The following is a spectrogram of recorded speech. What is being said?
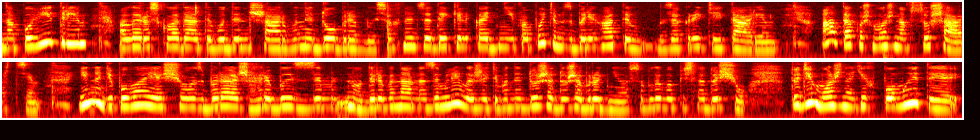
на повітрі, але розкладати в один шар, вони добре висохнуть за декілька днів, а потім зберігати в закритій тарі. А також можна в сушарці. Іноді буває, що збираєш гриби з землі, ну, деревина на землі лежить, вони дуже-дуже брудні, особливо після дощу. Тоді можна їх помити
